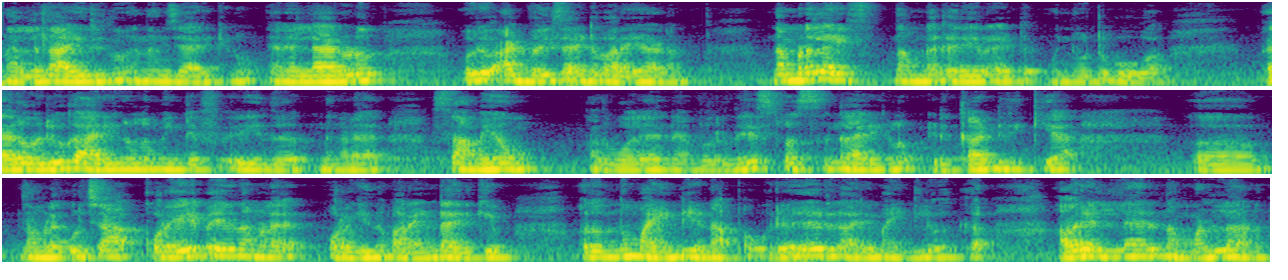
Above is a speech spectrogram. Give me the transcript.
നല്ലതായിരുന്നു എന്ന് വിചാരിക്കുന്നു. ഞാൻ എല്ലാവരോടും ഒരു അഡ്വൈസായിട്ട് പറയുകയാണ് നമ്മുടെ ലൈഫ് നമ്മുടെ കരിയറായിട്ട് മുന്നോട്ട് പോവുക. വേറെ ഒരു കാര്യങ്ങളിലും ഇന്റർഫിയർ ചെയ്ത് നിങ്ങളുടെ സമയവും അതുപോലെ തന്നെ വെറുതെ സ്ട്രെസ്സും കാര്യങ്ങളും എടുക്കാണ്ടിരിക്കുക. നമ്മളെക്കുറിച്ച് കുറേ പേര് നമ്മളെ പുറകിൽ നിന്ന് പറയണ്ടായിരിക്കും. അതൊന്നും മൈൻഡ് ചെയ്യണം അപ്പോൾ ഒരേ ഒരു കാര്യം മൈൻഡിൽ വെക്കുക അവരെല്ലാവരും നമ്മളിലാണ്.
